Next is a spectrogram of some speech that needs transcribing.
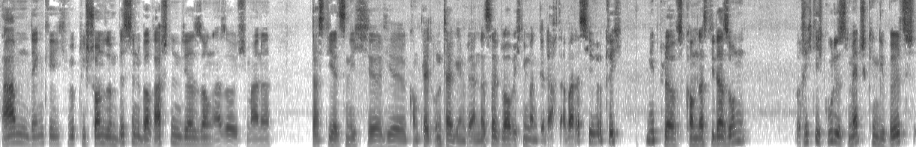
haben, denke ich, wirklich schon so ein bisschen überrascht in dieser Saison. Also ich meine, dass die jetzt nicht äh, hier komplett untergehen werden, das hat, glaube ich, niemand gedacht. Aber dass sie wirklich in die Playoffs kommen, dass die da so ein richtig gutes Match gegen die Bills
